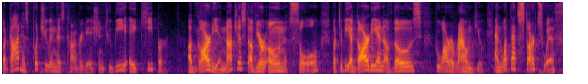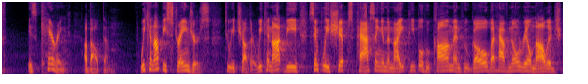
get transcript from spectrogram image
But God has put you in this congregation to be a keeper, a guardian, not just of your own soul, but to be a guardian of those who are around you. And what that starts with is caring about them. We cannot be strangers to each other. We cannot be simply ships passing in the night, people who come and who go, but have no real knowledge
